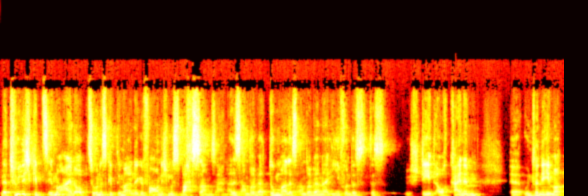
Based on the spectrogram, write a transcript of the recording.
natürlich gibt es immer eine Option, es gibt immer eine Gefahr und ich muss wachsam sein. Alles andere wäre dumm, alles andere wäre naiv und das, das steht auch keinem äh, Unternehmer.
